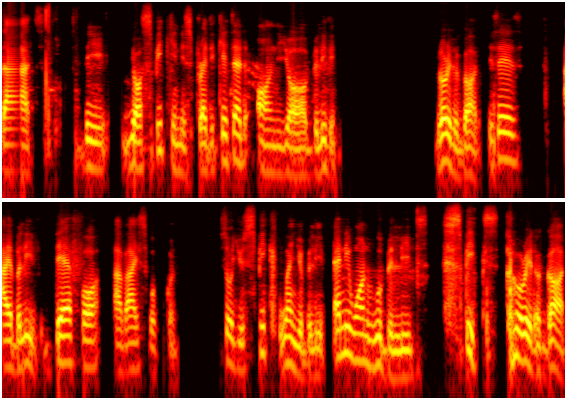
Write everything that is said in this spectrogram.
that the your speaking is predicated on your believing. Glory to God. He says, I believe, therefore have I spoken. So you speak when you believe. Anyone who believes speaks. Glory to God.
